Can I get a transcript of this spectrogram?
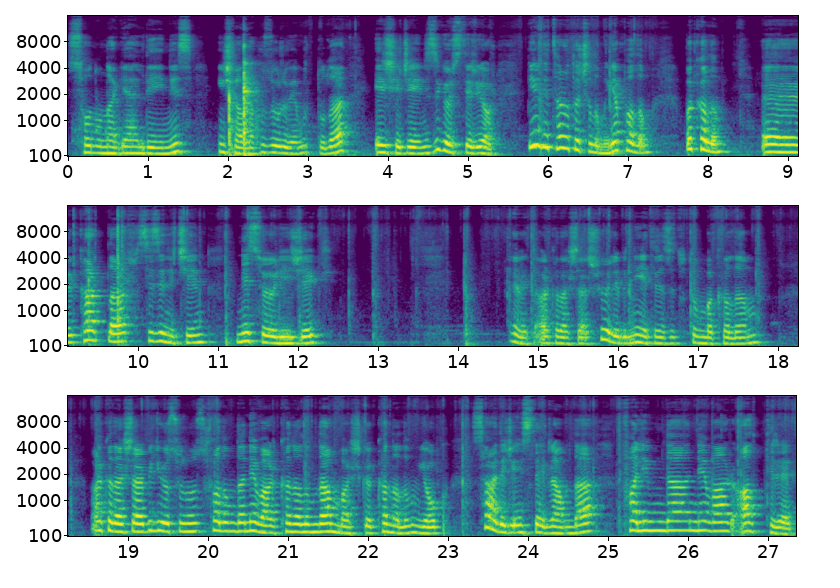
sonuna geldiğiniz inşallah huzuru ve mutluluğa erişeceğinizi gösteriyor. Bir de tarot açılımı yapalım. Bakalım e, kartlar sizin için ne söyleyecek? Evet arkadaşlar şöyle bir niyetinizi tutun bakalım. Arkadaşlar biliyorsunuz falımda ne var? Kanalımdan başka kanalım yok. Sadece Instagram'da falimda ne var alt tire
